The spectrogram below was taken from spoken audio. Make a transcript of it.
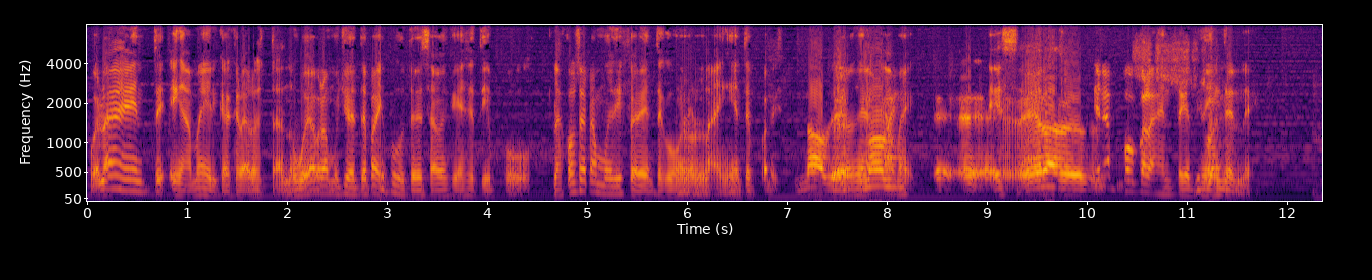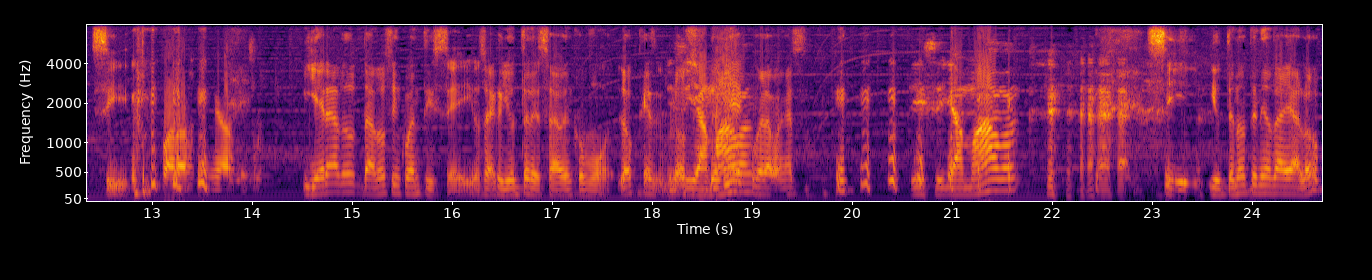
pues la gente en América, claro está. No voy a hablar mucho de este país porque ustedes saben que en ese tiempo las cosas eran muy diferentes con el online en este país. No, Pero no, eh, eh, era, era poco la gente que tenía internet. Sí. Para y era da 256, o sea que ustedes saben como los que los si llamaban y se llamaban sí, y usted no tenía dial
